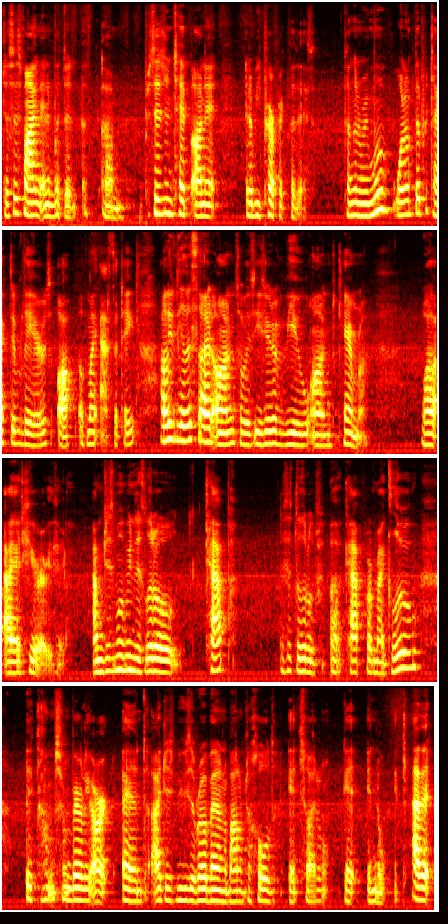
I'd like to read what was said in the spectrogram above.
just as fine, and with the um, precision tip on it, it'll be perfect for this. So I'm going to remove one of the protective layers off of my acetate. I'll leave the other side on so it's easier to view on camera while I adhere everything. I'm just moving this little cap. This is the little uh, cap for my glue. It comes from Bearly Art and I just use a rubber band on the bottom to hold it so I don't get in the have it.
